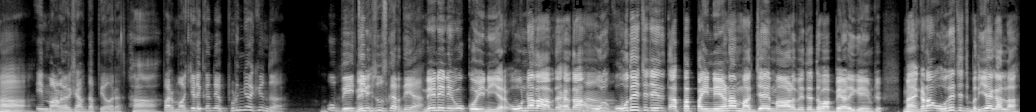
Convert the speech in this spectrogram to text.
ਹਾਂ। ਇਹ ਮਾਲਵਾ ਸ਼ਬਦ ਆ ਪਿਓਰ। ਹਾਂ। ਪਰ ਮਾਝੇ ਵਾਲੇ ਕਹਿੰਦੇ ਬੁੜੀਆਂ ਕੀ ਹੁੰਦਾ? ਉਹ ਬੇਇੱਜ਼ਤੀ ਮਹਿਸੂਸ ਕਰਦੇ ਆ। ਨਹੀਂ ਨਹੀਂ ਨਹੀਂ ਉਹ ਕੋਈ ਨਹੀਂ ਯਾਰ ਉਹਨਾਂ ਦਾ ਆਪਦਾ ਹੈ ਤਾਂ ਹਾਂ। ਉਹ ਉਹਦੇ ਚ ਜੇ ਆਪਾਂ ਪੈਨੇ ਆ ਨਾ ਮਾਝੇ ਮਾਲਵੇ ਤੇ ਦਵਾਬੇ ਵਾਲੀ ਗੇਮ ਚ ਮੈਂ ਕਹਣਾ ਉਹਦੇ ਚ ਵਧੀਆ ਗੱਲ ਆ।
